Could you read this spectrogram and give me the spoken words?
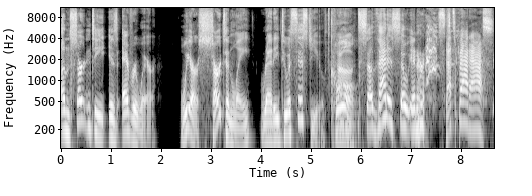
Uncertainty is everywhere. We are certainly ready to assist you." cool. So that is so interesting. That's badass.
